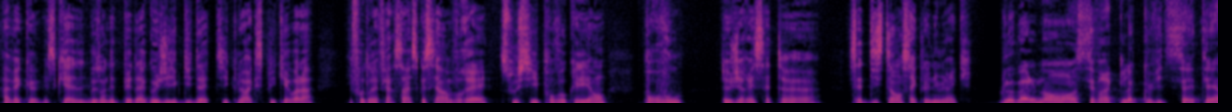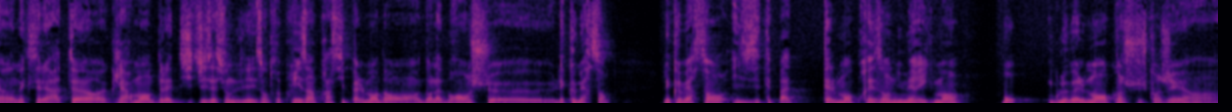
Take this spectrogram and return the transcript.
avec eux? Est-ce qu'il y a besoin d'être pédagogique, didactique, leur expliquer voilà, il faudrait faire ça Est-ce que c'est un vrai souci pour vos clients pour vous de gérer cette, euh, cette distance avec le numérique? Globalement, c'est vrai que la Covid, ça a été un accélérateur euh, clairement de la digitalisation des entreprises, hein, principalement dans, dans la branche euh, les commerçants. Les commerçants, ils n'étaient pas tellement présents numériquement. Bon, globalement, quand quand j'ai un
